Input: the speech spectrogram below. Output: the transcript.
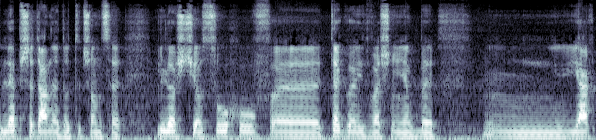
lepsze dane dotyczące ilości odsłuchów, e, tego właśnie jakby jak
